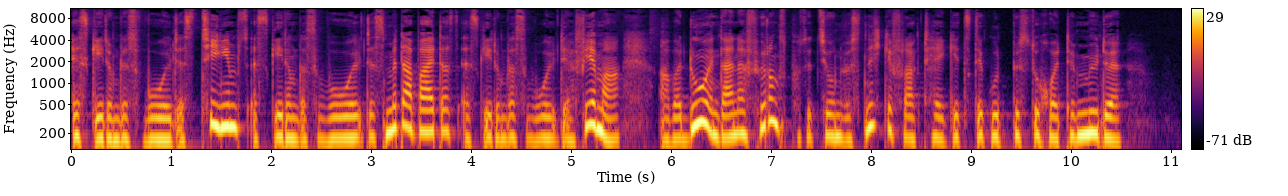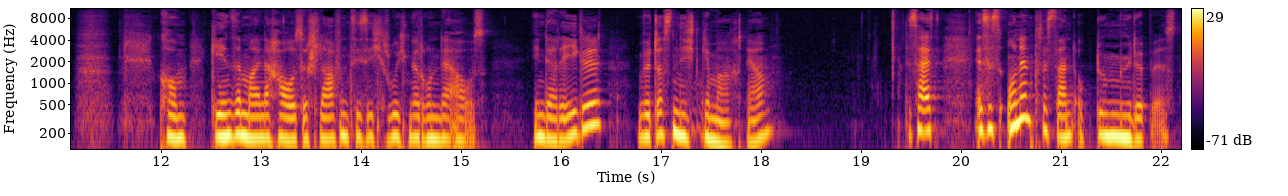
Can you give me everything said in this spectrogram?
Es geht um das Wohl des Teams, es geht um das Wohl des Mitarbeiters, es geht um das Wohl der Firma. Aber du in deiner Führungsposition wirst nicht gefragt, hey, geht's dir gut, bist du heute müde? Komm, gehen Sie mal nach Hause, schlafen Sie sich ruhig eine Runde aus. In der Regel wird das nicht gemacht, ja? Das heißt, es ist uninteressant, ob du müde bist.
